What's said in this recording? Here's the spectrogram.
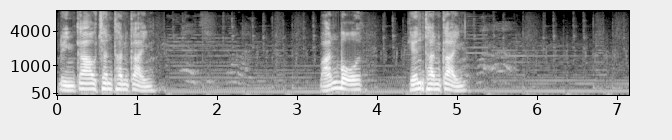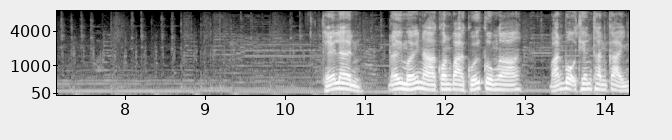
Đỉnh cao chân thần cảnh. Bán bộ thiên thần cảnh. Thế lên đây mới là con bài cuối cùng à, bán bộ thiên thần cảnh.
